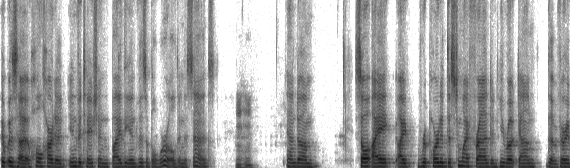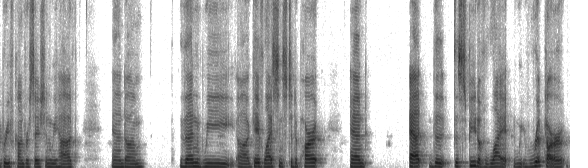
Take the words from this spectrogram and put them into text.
it was a wholehearted invitation by the invisible world in a sense. hmm And um, so I I reported this to my friend, and he wrote down the very brief conversation we had, and um, then we uh, gave license to depart. And at the the speed of light, we ripped our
